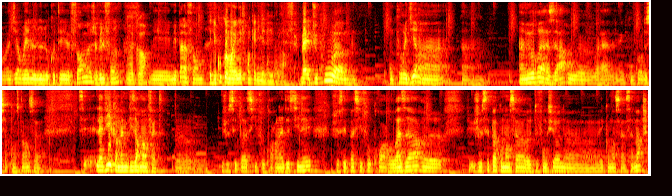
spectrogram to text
on va dire, ouais, le, côté forme. J'avais le fond, D'accord. mais, mais pas la forme. Et du coup, comment est né Franck Animé Live alors? Bah, du coup, euh, on pourrait dire un, un- un heureux hasard ou voilà, concours de circonstances. la vie est quand même bizarrement faite. Je sais pas s'il faut croire en la destinée, je sais pas s'il faut croire au hasard, je- je sais pas comment ça euh, tout fonctionne euh, et comment ça, ça marche,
